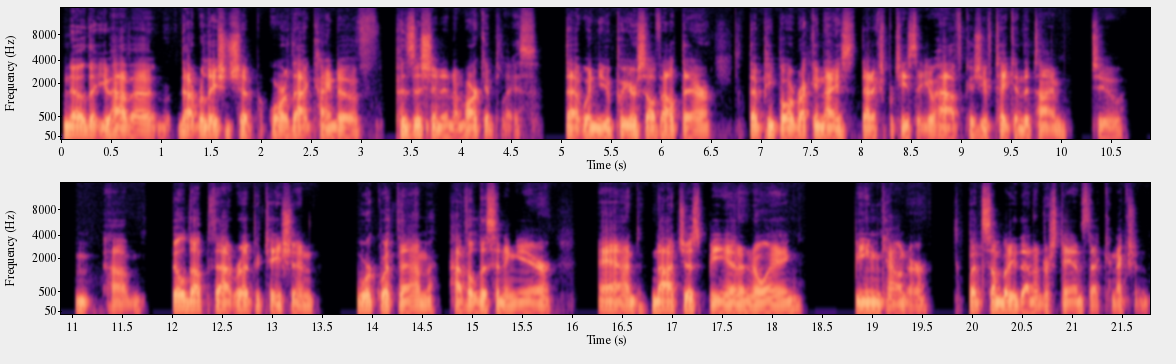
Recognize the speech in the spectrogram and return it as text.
know that you have a that relationship or that kind of position in a marketplace. That when you put yourself out there, that people recognize that expertise that you have because you've taken the time to um, build up that reputation, work with them, have a listening ear, and not just be an annoying bean counter, but somebody that understands that connection.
